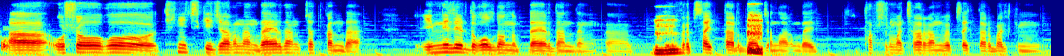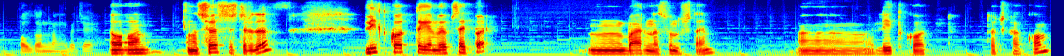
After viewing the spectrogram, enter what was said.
Ошого технический жагынан даярданып жатканда эмнелерди колдонуп даярдандың? Э, вебсайттарды жанагындай тапшырма чыгарган вебсайттар балким колдондуңбу же? Ооба сөзсүз түрдө лид код деген вебсайт бар. Баарына сунуштайм. Лид код точка ком.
